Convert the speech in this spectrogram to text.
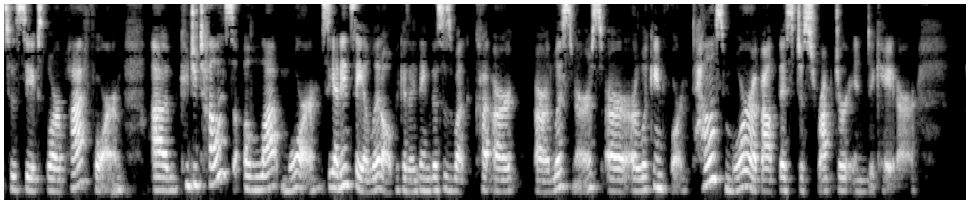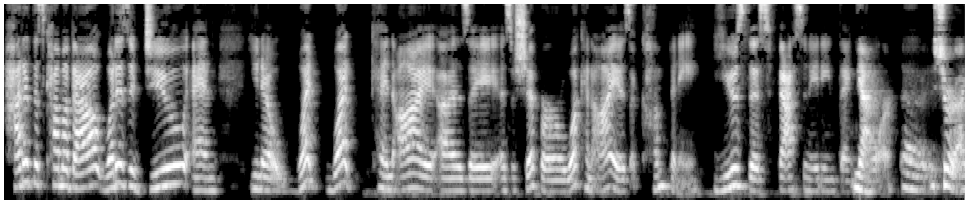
to the Sea Explorer platform. Um, could you tell us a lot more? See, I didn't say a little because I think this is what our our listeners are, are looking for. Tell us more about this disruptor indicator. How did this come about? What does it do? And you know what what can I as a as a shipper or what can I as a company use this fascinating thing yeah, for? Uh, sure. I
